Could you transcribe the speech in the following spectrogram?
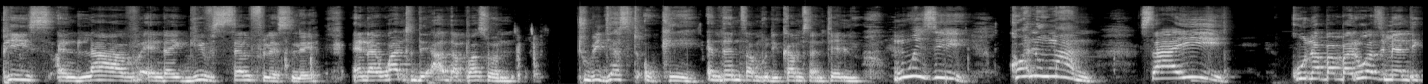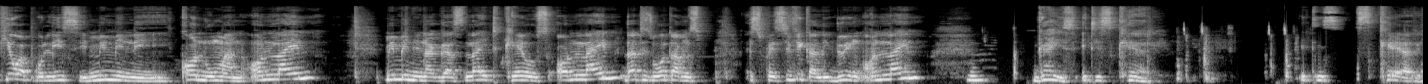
peace and love and i give selflessly and i want the other person to be just okay. And then somebody comes and tell you mwizi konuman saa hii kuna babarua zimeandikiwa polisi. Mimi ni konuman online mimi nina gaslight chaos online. That is what i'm specifically doing online. Mm. guys it is scary. It is scary.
